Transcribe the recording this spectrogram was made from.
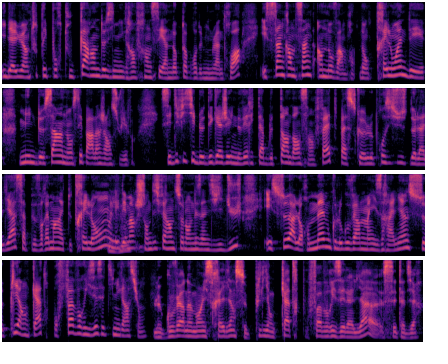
Il y a eu en tout et pour tout 42 immigrants français en octobre 2023 et 55 en novembre. Donc très loin des 1200 annoncés par l'agence juive. C'est difficile de dégager une véritable tendance en fait, parce que le processus de l'ALIA, ça peut vraiment être très long. Les démarches sont différentes selon les individus, et ce, alors même que le gouvernement israélien se plie en quatre pour favoriser cette immigration. Le gouvernement israélien se plie en quatre pour favoriser l'ALIA, euh, c'est-à-dire?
